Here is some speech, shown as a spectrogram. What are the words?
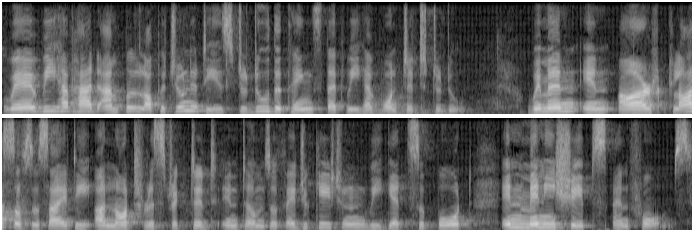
where we have had ample opportunities to do the things that we have wanted to do. Women in our class of society are not restricted in terms of education. We get support in many shapes and forms.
